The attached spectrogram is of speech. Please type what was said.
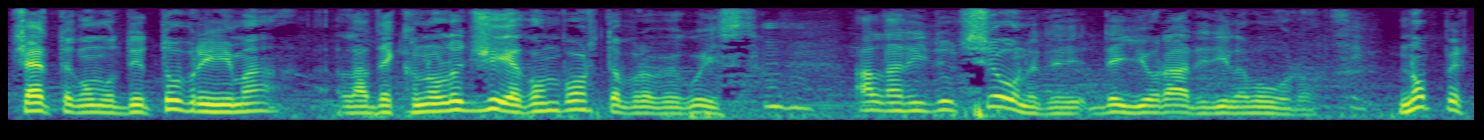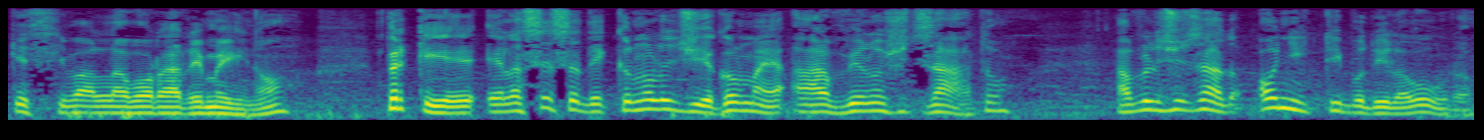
Certo, come ho detto prima, la tecnologia comporta proprio questo, alla riduzione de- degli orari di lavoro, Sì. non perché si va a lavorare meno, perché è la stessa tecnologia che ormai ha velocizzato, ha velocizzato ogni tipo di lavoro,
